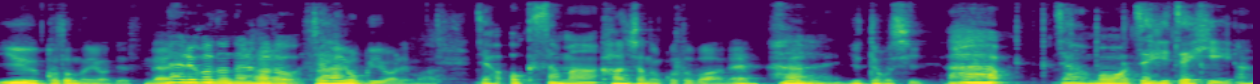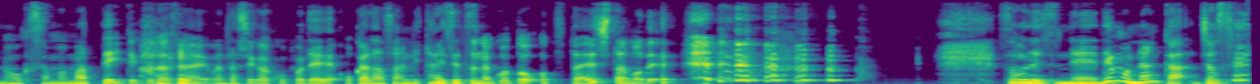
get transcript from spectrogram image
いうことのようですね。なるほど、なるほど。はいそれよ、く言われます。じゃあ奥様、感謝の言葉はね、常はいに言ってほしい。ああ、じゃあもうぜひぜひ、あの奥様待っていてください。私がここで岡田さんに大切なことをお伝えしたので。そうですね。でもなんか女性は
